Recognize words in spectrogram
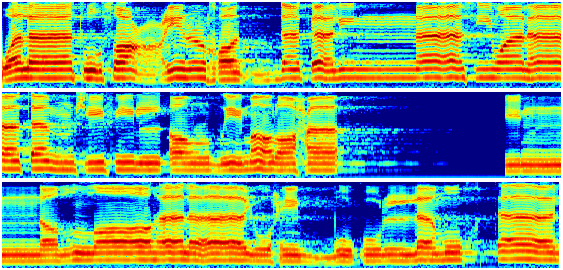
ولا تصعر خدك للناس ولا تمش في الأرض مرحا ان الله لا يحب كل مختال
